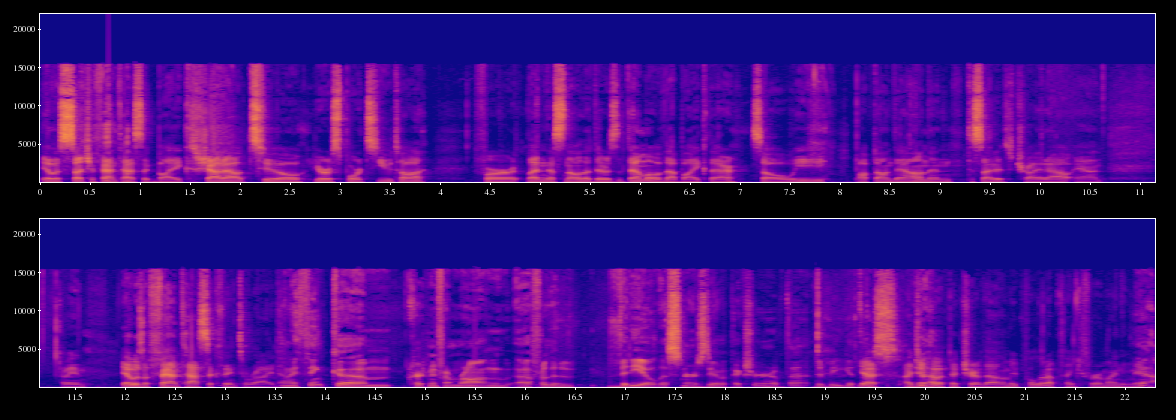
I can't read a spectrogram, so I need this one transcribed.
It was such a fantastic bike. Shout out to Eurosports Utah for letting us know that there's a demo of that bike there. So we popped on down and decided to try it out, and I mean, it was a fantastic thing to ride. And I think, um, correct me if I'm wrong, uh, for the video listeners, do you have a picture of that? Did we get that? Yes, this? I do Yeah. have a picture of that. Let me pull it up. Thank you for reminding me. Yeah.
